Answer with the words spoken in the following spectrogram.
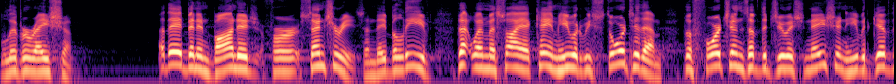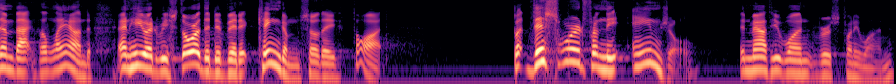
liberation. Uh, they had been in bondage for centuries, and they believed that when Messiah came, he would restore to them the fortunes of the Jewish nation. He would give them back the land, and he would restore the Davidic kingdom, so they thought. But this word from the angel in Matthew 1, verse 21,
